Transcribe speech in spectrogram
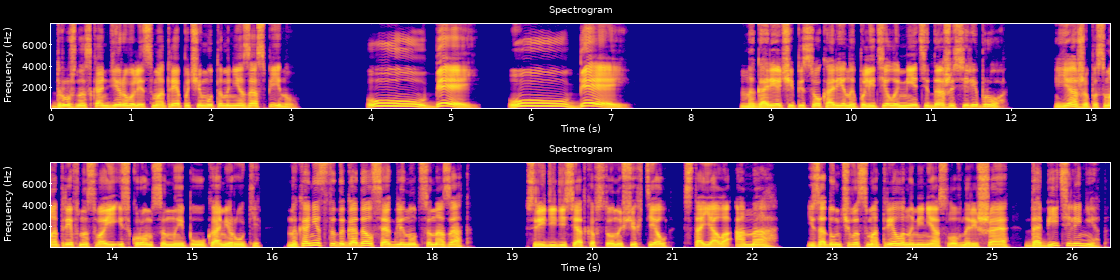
дружно скандировали, смотря почему-то мне за спину. «Убей! Убей!» На горячий песок арены полетела медь и даже серебро. Я же, посмотрев на свои искромсанные пауками руки, наконец-то догадался оглянуться назад. Среди десятков стонущих тел стояла она и задумчиво смотрела на меня, словно решая, добить или нет.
